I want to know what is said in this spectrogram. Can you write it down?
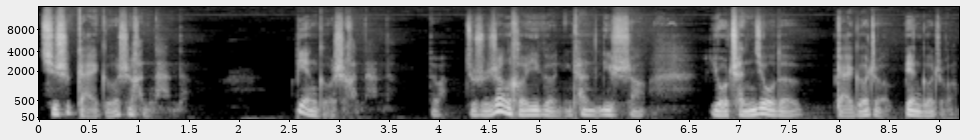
其实改革是很难的，变革是很难的，对吧？就是任何一个你看历史上有成就的改革者、变革者，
